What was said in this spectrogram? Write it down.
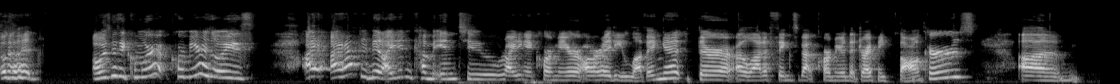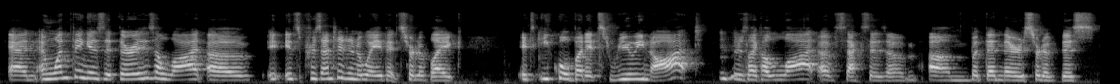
oh, go ahead. I was gonna say Cormyr. Cormyr is always. I, I have to admit, I didn't come into writing a Cormyr already loving it. There are a lot of things about Cormyr that drive me bonkers. Um, and and one thing is that there is a lot of it, it's presented in a way that's sort of like it's equal, but it's really not. There's like a lot of sexism, um, but then there's sort of this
